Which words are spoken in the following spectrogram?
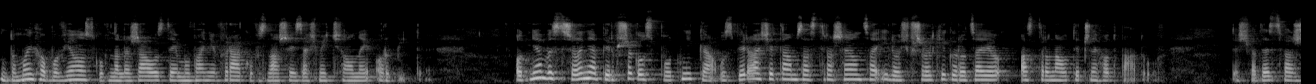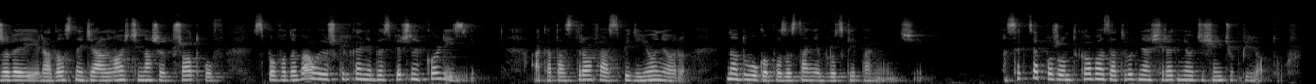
Do moich obowiązków należało zdejmowanie wraków z naszej zaśmiecionej orbity. Od dnia wystrzelenia pierwszego sputnika uzbierała się tam zastraszająca ilość wszelkiego rodzaju astronautycznych odpadów. Te świadectwa żywej i radosnej działalności naszych przodków spowodowały już kilka niebezpiecznych kolizji, a katastrofa Speed Junior na długo pozostanie w ludzkiej pamięci. Sekcja porządkowa zatrudnia średnio 10 pilotów.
